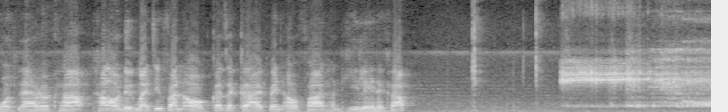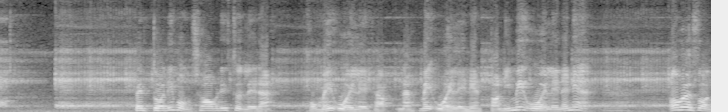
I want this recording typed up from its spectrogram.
หมดแล้วนะครับ ถ้าเราดึงไม้จิ้มฟันออกก็จะกลายเป็นอัลฟาทันทีเลยนะครับ เป็นตัวที่ผมชอบที่สุดเลยนะ ผมไม่อวยเลยครับนะ ไม่อวยเลยเนี่ย ตอนนี้ไม่อวยเลยนะเนี่ยเอาไปสน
